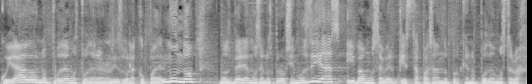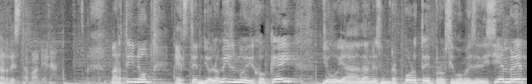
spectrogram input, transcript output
cuidado, no podemos poner en riesgo la Copa del Mundo, nos veremos en los próximos días y vamos a ver qué está pasando porque no podemos trabajar de esta manera. Martino extendió lo mismo y dijo, ok, yo voy a darles un reporte el próximo mes de diciembre,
